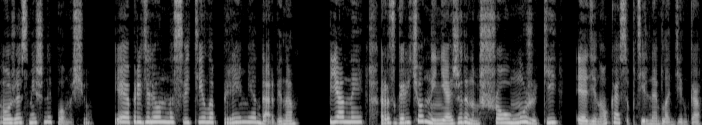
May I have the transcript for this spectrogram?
уже с Мишиной помощью. Ей определенно светила премия Дарвина. Пьяные, разгоряченные неожиданным шоу мужики и одинокая субтильная блондинка.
